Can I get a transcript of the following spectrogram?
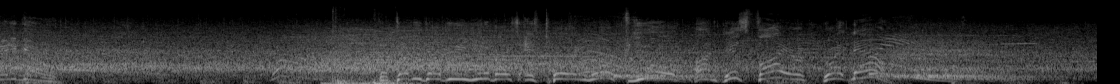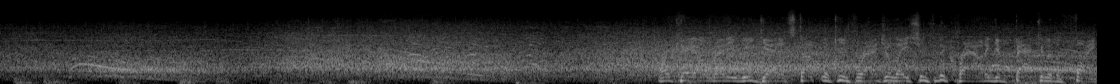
way to go. The WWE Universe is pouring more fuel on his fire right now. Okay, already, we get it. Stop looking for adulation from the crowd and get back into the fight.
